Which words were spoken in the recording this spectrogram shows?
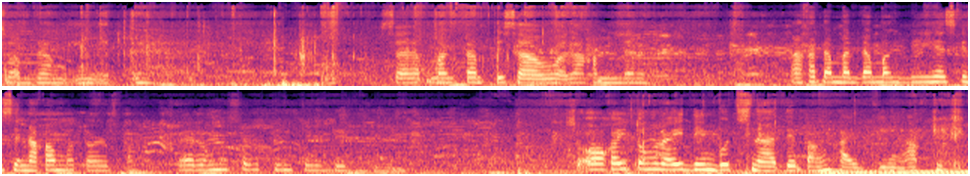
Sobrang init. Sarap magtampisaw. Wala kami na. Nakatamad na magbihis kasi nakamotor pa. Pero masarap yung tubig din. So, okay itong riding boots natin pang hiking. Actually,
